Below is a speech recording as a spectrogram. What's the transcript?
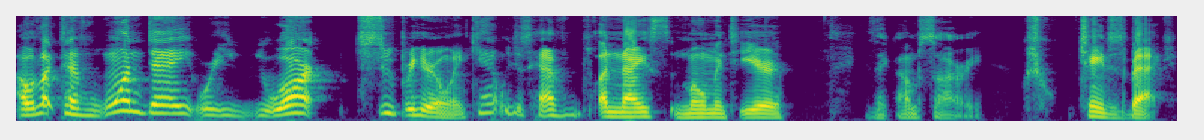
I would like to have one day where you, you aren't superheroing. Can't we just have a nice moment here? He's like, I'm sorry. Changes back.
